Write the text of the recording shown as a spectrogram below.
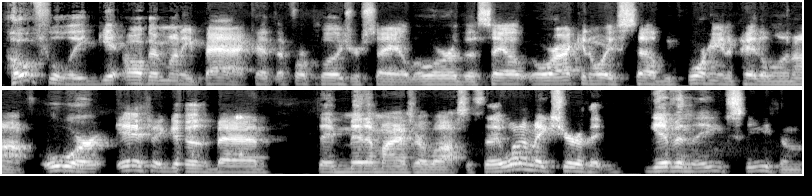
hopefully get all their money back at the foreclosure sale or the sale or I can always sell beforehand and pay the loan off. Or if it goes bad, they minimize their losses. So they want to make sure that given each season,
